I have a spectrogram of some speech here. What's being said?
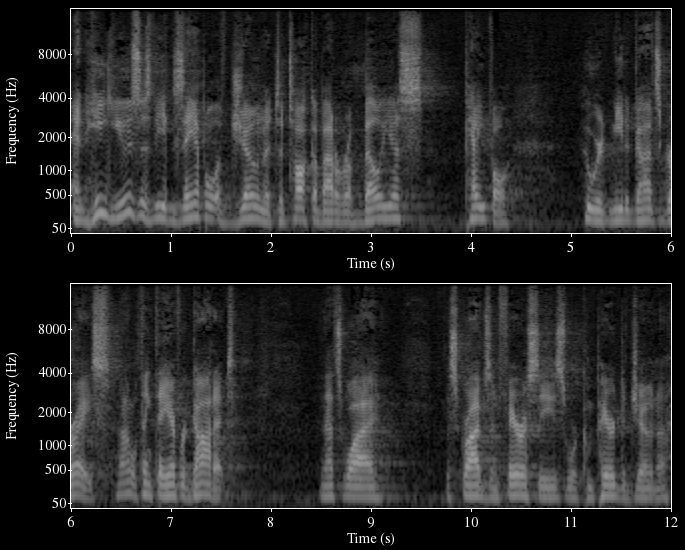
and he uses the example of Jonah to talk about a rebellious people who were in need of God's grace. I don't think they ever got it. And that's why the scribes and Pharisees were compared to Jonah,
